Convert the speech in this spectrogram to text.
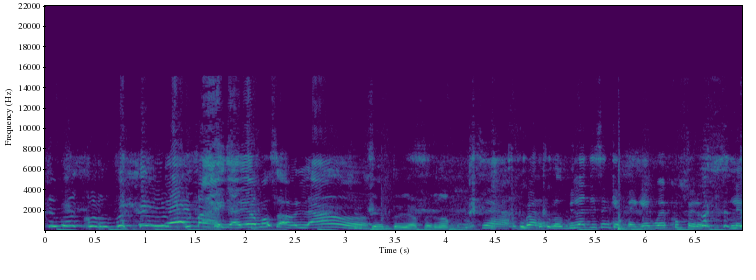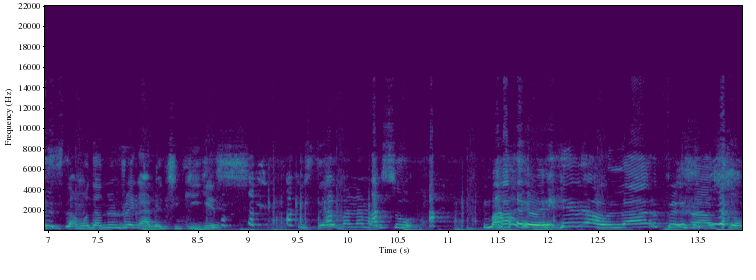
¿Qué me acordé? Ay, mae, ya habíamos hablado. Siento ya, perdón. O sea, bueno, los vilas dicen que pegué hueco, pero les estamos dando un regalo, chiquillos. Ustedes van a Marzú. Madre, déjeme hablar, pedazo.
